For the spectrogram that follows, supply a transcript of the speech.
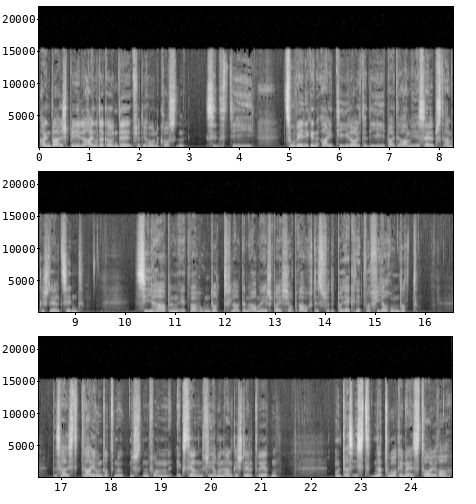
ein Beispiel, einer der Gründe für die hohen Kosten sind die zu wenigen IT-Leute, die bei der Armee selbst angestellt sind. Sie haben etwa 100, laut dem Armeesprecher braucht es für die Projekte etwa 400. Das heißt, 300 müssten von externen Firmen angestellt werden. Und das ist naturgemäß teurer,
